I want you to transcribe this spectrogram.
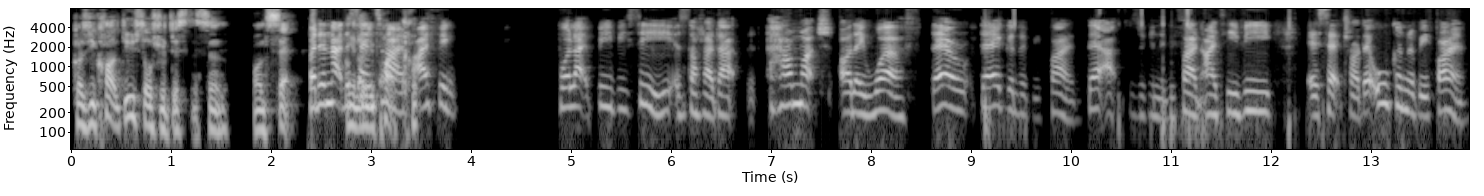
Because you can't do social distancing on set. But then at the you same know, time, I think for like BBC and stuff like that, how much are they worth? They're they're gonna be fine. Their actors are gonna be fine. ITV, etc. They're all gonna be fine.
